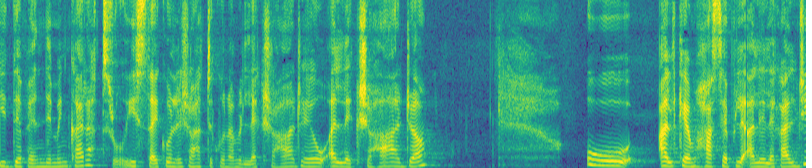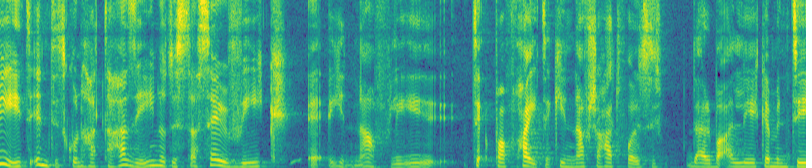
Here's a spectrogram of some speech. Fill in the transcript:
jiddependi minn karattru, jista' jkun li xi ħadd ikun għamillek xi ħaġa jew qallek xi ħaġa U għalkemm ħaseb li qalilek għall-ġid, inti tkun ħadtha ħażin u tista' sservik, jien naf li tiqpa' f'ħajtek, jien naf xi ħadd forsi darba qalli kemm inti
